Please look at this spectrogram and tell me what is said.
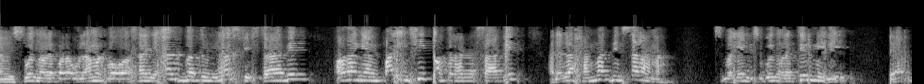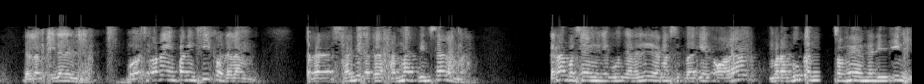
Yang disebut oleh para ulama bahwasanya azbatun nas fi Sabit, orang yang paling fitrah terhadap Sabit adalah Ahmad bin Salamah. Sebagian disebut oleh Tirmidzi ya dalam ilalnya bahwa orang yang paling fitrah dalam terhadap Sabit adalah Ahmad bin Salamah. Kenapa saya menyebutkan ini? Karena sebagian orang meragukan sahih hadis ini.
